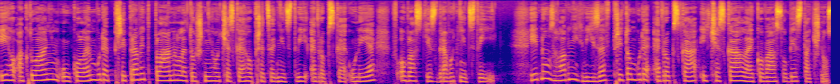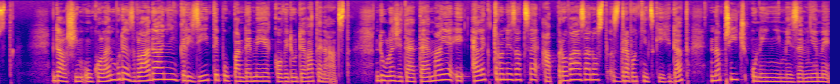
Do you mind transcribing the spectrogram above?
Jeho aktuálním úkolem bude připravit plán letošního českého předsednictví Evropské unie v oblasti zdravotnictví. Jednou z hlavních výzev přitom bude evropská i česká léková soběstačnost. Dalším úkolem bude zvládání krizí typu pandemie COVID-19. Důležité téma je i elektronizace a provázanost zdravotnických dat napříč unijními zeměmi.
